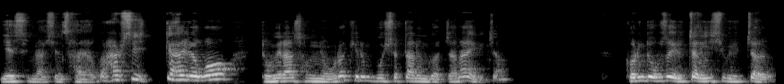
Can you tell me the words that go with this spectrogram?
예수님 하신 사역을 할 수 있게 하려고 동일한 성령으로 기름 부으셨다는 거잖아요. 그죠? 고린도후서 1장 21절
